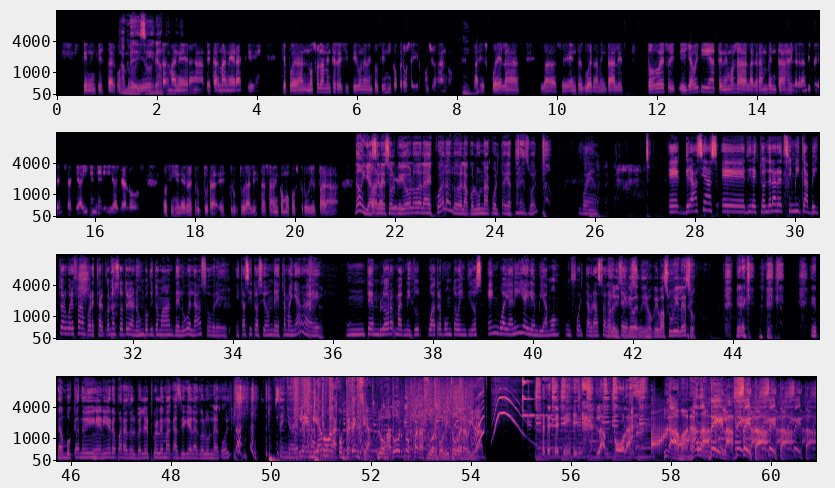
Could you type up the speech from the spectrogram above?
tienen que estar construidos de medicina tal también. manera, de tal manera que, que puedan no solamente resistir un evento sísmico, pero seguir funcionando. Las escuelas, las eh, entes gubernamentales, todo eso. Y, y ya hoy día tenemos la, la gran ventaja y la gran diferencia que hay ingeniería, ya los, los ingenieros estructura, estructuralistas saben cómo construir para... No, y ya se resolvió que- lo de las escuelas, lo de la columna corta ya está resuelto. Bueno. Eh, gracias, eh, director de la red sísmica, Víctor Huérfano, por estar con nosotros y darnos un poquito más de luz, ¿verdad?, sobre esta situación de esta mañana. Eh, un temblor magnitud 4.22 en Guayanilla y le enviamos un fuerte abrazo a la Bueno, gente dice del que sur. dijo que iba a subir eso. Mira que están buscando un ingeniero para resolverle el problema casi que la columna corta. Señores, Le enviamos a la competencia los adornos para su arbolito de Navidad. La bola. La manada de la Z.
